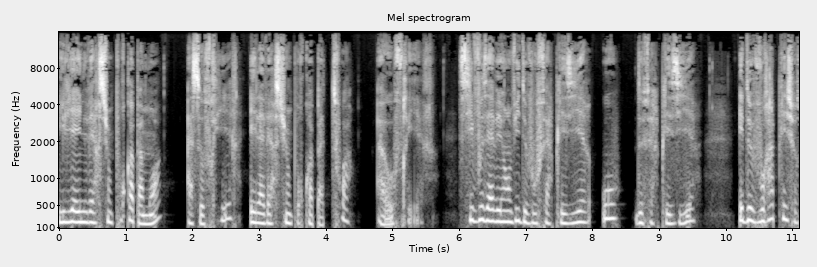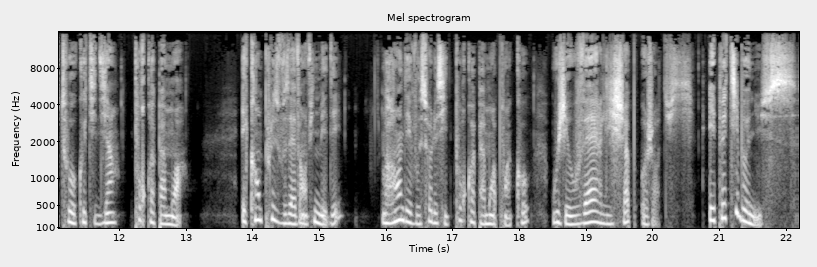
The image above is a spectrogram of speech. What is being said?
Il y a une version pourquoi pas moi à s'offrir et la version pourquoi pas toi à offrir. Si vous avez envie de vous faire plaisir ou de faire plaisir et de vous rappeler surtout au quotidien pourquoi pas moi et qu'en plus vous avez envie de m'aider, rendez-vous sur le site pourquoipasmoi.co où j'ai ouvert l'e-shop aujourd'hui. Et petit bonus,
